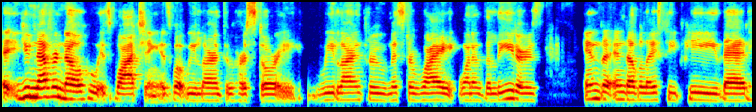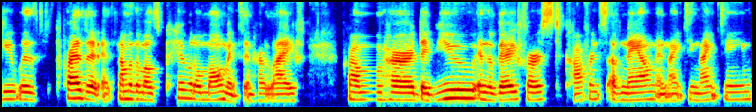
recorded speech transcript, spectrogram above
Eh, you never know who is watching. Is what we learned through her story. We learned through Mr. White, one of the leaders in the NAACP, that he was present at some of the most pivotal moments in her life. From her debut in the very first conference of NAM in 1919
